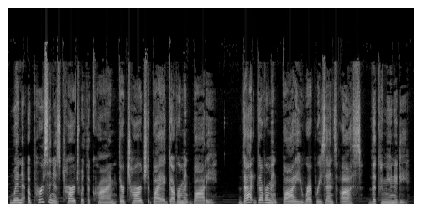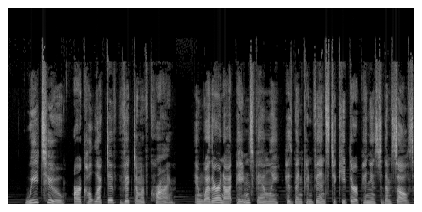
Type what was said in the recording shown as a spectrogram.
When a person is charged with a crime, they're charged by a government body. That government body represents us, the community. We too are a collective victim of crime, and whether or not Peyton's family has been convinced to keep their opinions to themselves,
